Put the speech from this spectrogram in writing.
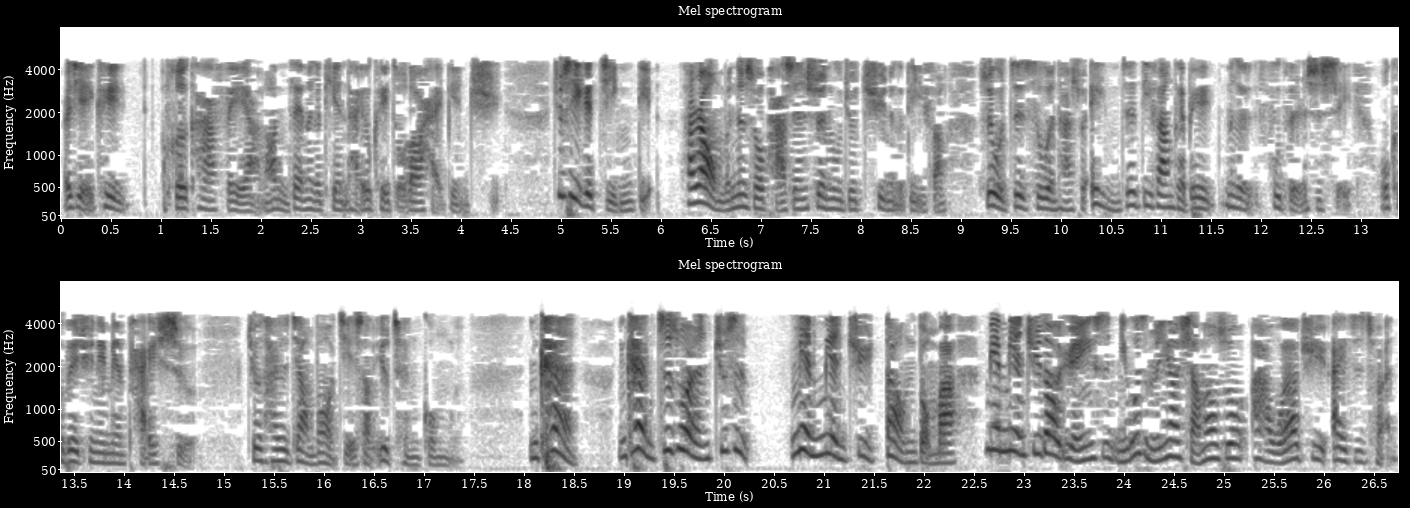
而且也可以喝咖啡啊。然后你在那个天台又可以走到海边去，就是一个景点。他让我们那时候爬山顺路就去那个地方，所以我这次问他说：“哎，你这个地方可不可以？那个负责人是谁？我可不可以去那边拍摄？”就他就这样帮我介绍，又成功了。你看，你看，制作人就是面面俱到，你懂吧？面面俱到的原因是你为什么要想到说啊，我要去爱之船？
